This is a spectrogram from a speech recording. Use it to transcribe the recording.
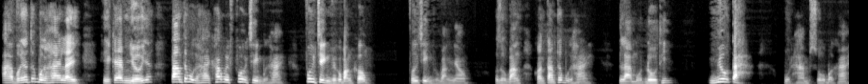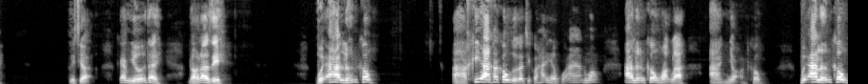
À với tam thức bậc 2 này thì các em nhớ nhé tam thức bậc 2 khác với phương trình bậc 2 phương trình phải có bằng không? Phương trình phải bằng nhau. Có dấu bằng. Còn tam thức bậc 2 là một đồ thị miêu tả một hàm số bậc 2 được chưa các em nhớ thầy, đó là gì? Với a lớn hơn không? À khi a khác không rồi ta chỉ có hai trường hợp của a, đúng không? A lớn không hoặc là a nhỏ hơn không? Với a lớn không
